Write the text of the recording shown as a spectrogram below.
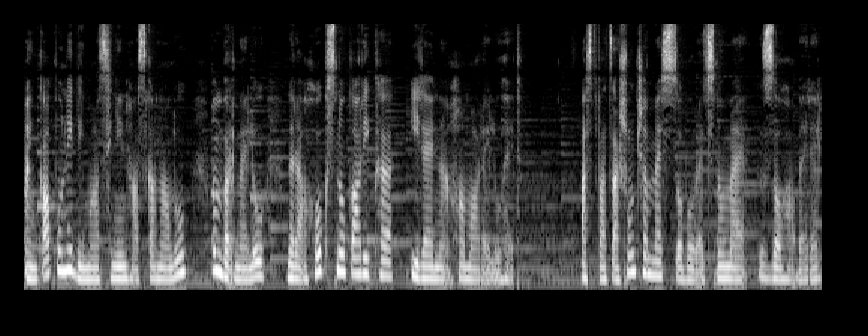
Այն կապ ունի դիմացինին հասկանալու, ըմբռնելու նրա հոգսն ու կարիքը իրենը համարելու հետ։ Աստվածաշունչը մեզ սովորեցնում է զոհաբերել,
